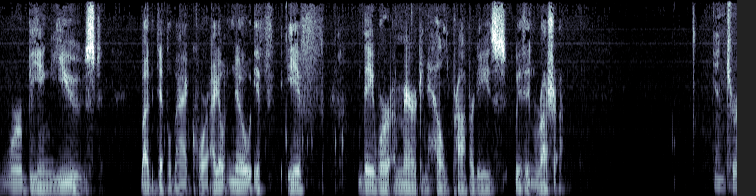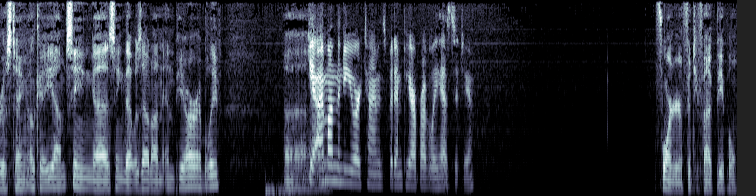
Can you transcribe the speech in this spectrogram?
were being used by the diplomatic corps. I don't know if if they were American held properties within Russia. Interesting. Okay, yeah, I'm seeing uh, seeing that was out on NPR, I believe. Uh, yeah, I'm on the New York Times, but NPR probably has it too. 455 people.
